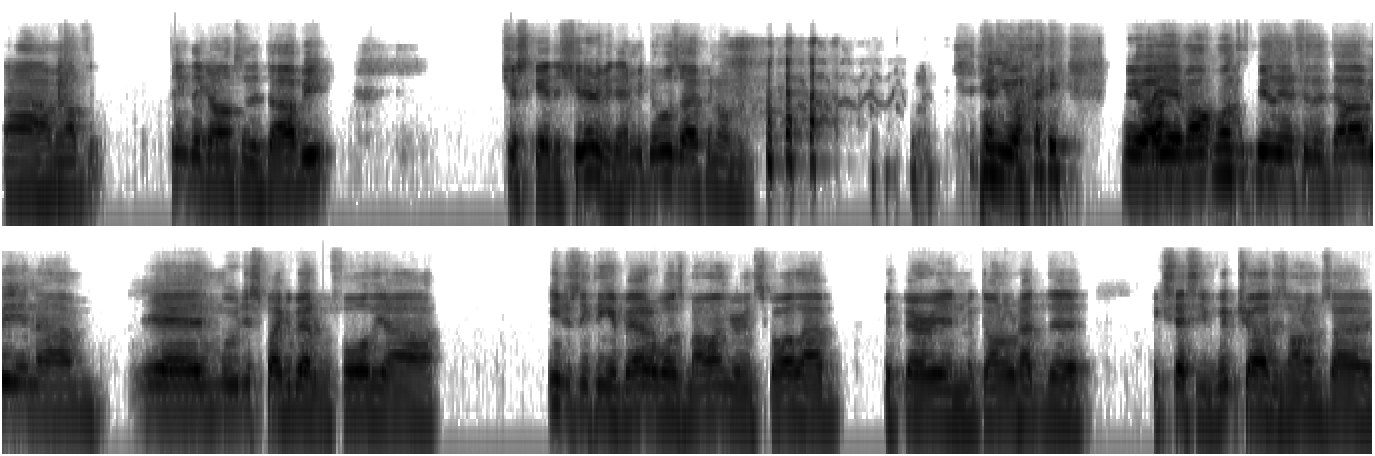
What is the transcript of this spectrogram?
that. Uh, I mean, I, th- think they're going to the Derby. just scared the shit out of me. Then my doors open on me. anyway, anyway, yeah, Montefilia to the derby, and um, yeah, and we just spoke about it before. The uh, interesting thing about it was Mo'unga and Skylab with Berry and McDonald had the excessive whip charges on them, so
